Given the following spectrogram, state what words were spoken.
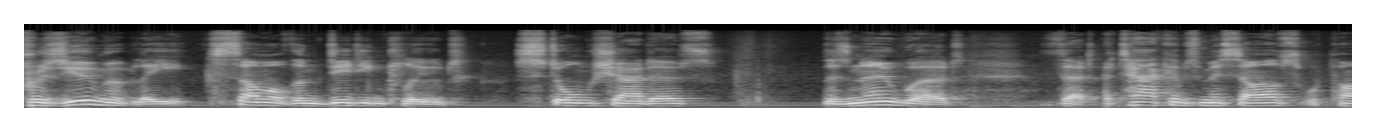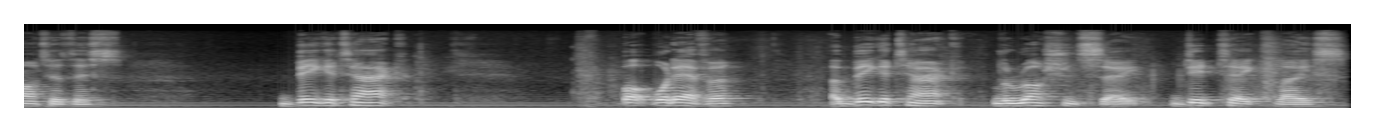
presumably, some of them did include Storm Shadows. There's no word that ATACMS missiles were part of this big attack, but whatever, a big attack, the Russians say, did take place,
